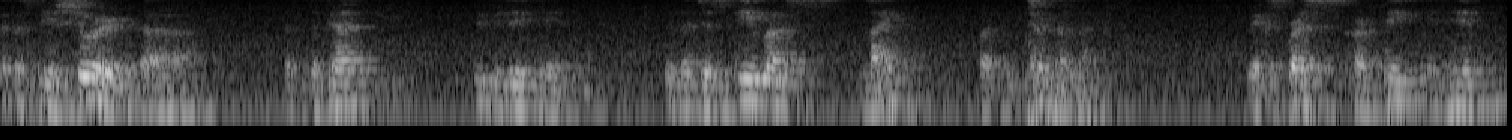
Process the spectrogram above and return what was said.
let us be assured uh, that the God we believe in will not just give us life, but eternal life. We express our faith in Him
